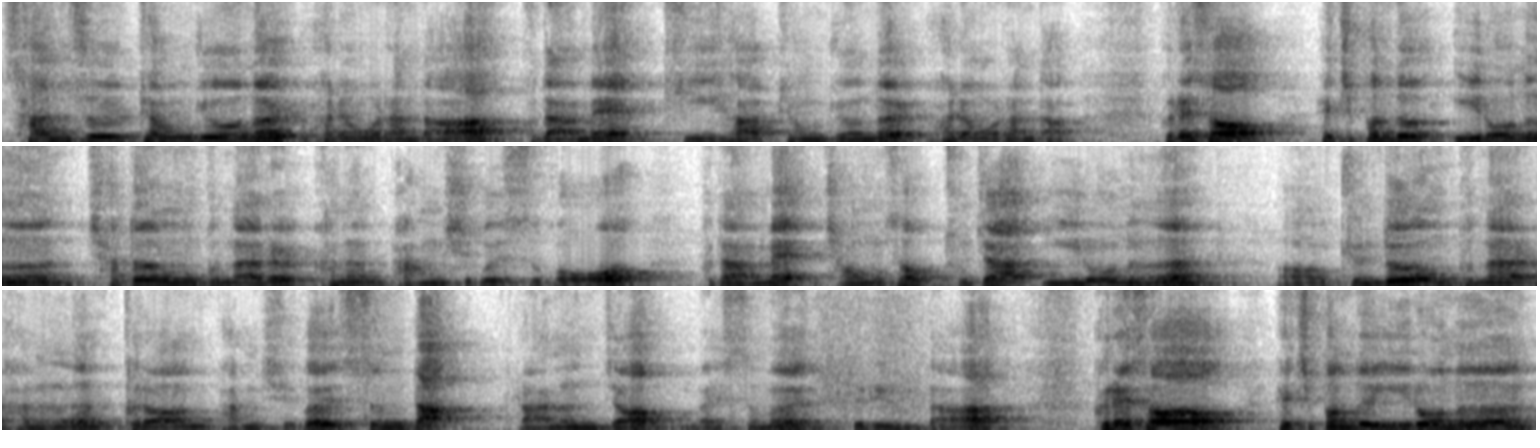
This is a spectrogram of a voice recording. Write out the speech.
산술 평균을 활용을 한다. 그 다음에 기하 평균을 활용을 한다. 그래서 헤지펀드 이론은 차등 분할을 하는 방식을 쓰고 그 다음에 정석 투자 이론은 어, 균등 분할하는 그런 방식을 쓴다라는 점 말씀을 드립니다. 그래서 헤지펀드 이론은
